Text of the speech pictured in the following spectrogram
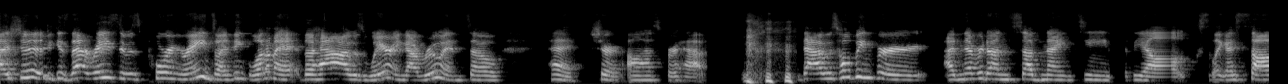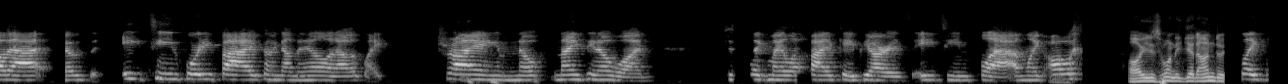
I should because that race it was pouring rain. So I think one of my the hat I was wearing got ruined. So hey, sure, I'll ask for a hat. that I was hoping for I've never done sub 19 at the Elks. Like I saw that. I was 1845 coming down the hill and I was like trying nope 1901 just like my 5k PR is 18 flat I'm like oh oh you just want to get under it's like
